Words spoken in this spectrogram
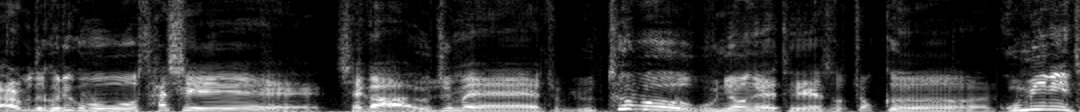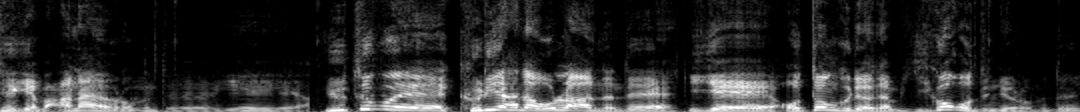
여러분들 그리고 뭐 사실 제가 요즘에 좀 유튜브 운영에 대해서 조금 고민이 되게 많아요 여러분들. 예예. 유튜브에 글이 하나 올라왔는데 이게 어떤 글이었냐면 이거거든요 여러분들.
